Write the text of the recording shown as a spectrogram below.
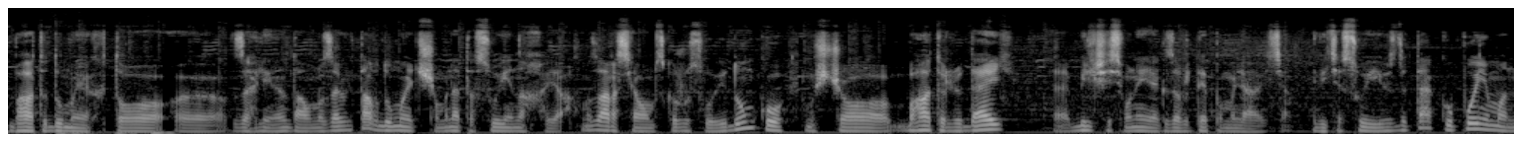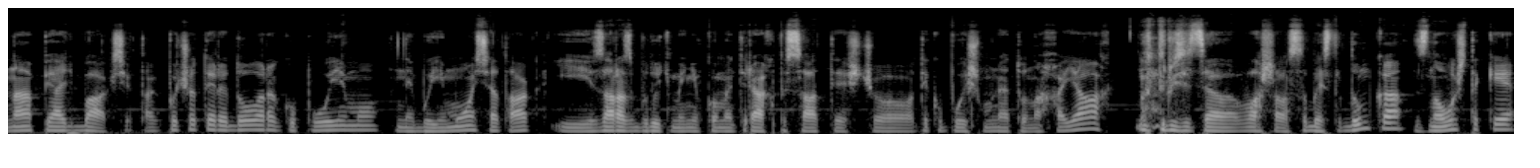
багато думає, хто е, взагалі недавно завітав, думають, що монета Суї на хаях. Ну зараз я вам скажу свою думку, тому що багато людей. Е, Більшість вони, як завжди, помиляються. Дивіться, свої USDT купуємо на 5 баксів. Так, по 4 долара купуємо, не боїмося, так. І зараз будуть мені в коментарях писати, що ти купуєш монету на хаях. Ну, друзі, це ваша особиста думка. Знову ж таки,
